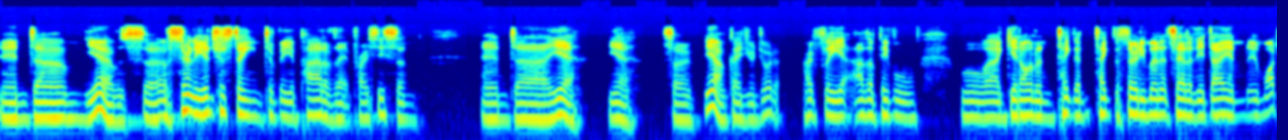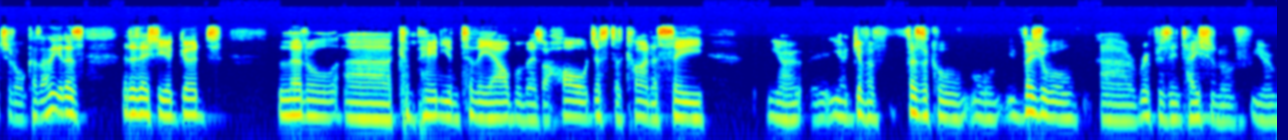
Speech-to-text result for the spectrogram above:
and um, yeah, it was uh, it was certainly interesting to be a part of that process, and and uh, yeah, yeah, so yeah, I'm glad you enjoyed it. Hopefully other people will uh, get on and take the take the 30 minutes out of their day and, and watch it all because I think it is it is actually a good little uh, companion to the album as a whole just to kind of see you know you know give a physical or visual uh, representation of you know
